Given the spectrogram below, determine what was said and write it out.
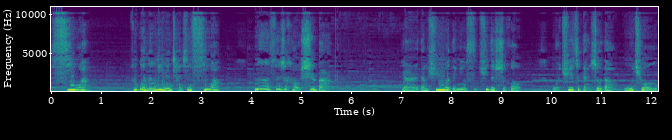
希望，如果能令人产生希望，那算是好事吧。然而，当虚弱的牛死去的时候，我确实感受到无穷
